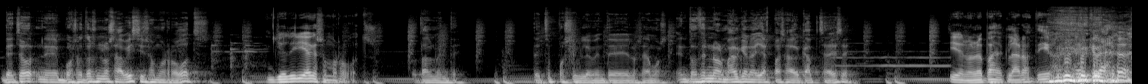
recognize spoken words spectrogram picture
De hecho, eh, vosotros no sabéis si somos robots. Yo diría que somos robots. Totalmente. De hecho, posiblemente lo seamos. Entonces, normal que no hayas pasado el captcha ese. Tío, no le pasa claro, tío. claro.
